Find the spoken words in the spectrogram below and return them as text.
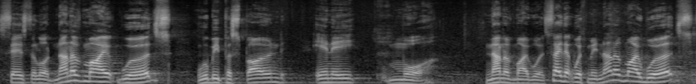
says the Lord. None of my words will be postponed anymore. None of my words. Say that with me. None of my words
